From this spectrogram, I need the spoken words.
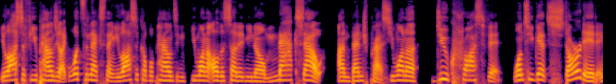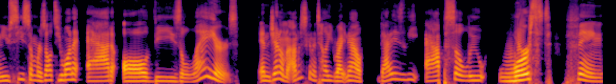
You lost a few pounds, you're like, what's the next thing? You lost a couple pounds and you want to all of a sudden, you know, max out on bench press. You want to do CrossFit. Once you get started and you see some results, you want to add all these layers. And gentlemen, I'm just going to tell you right now that is the absolute worst thing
